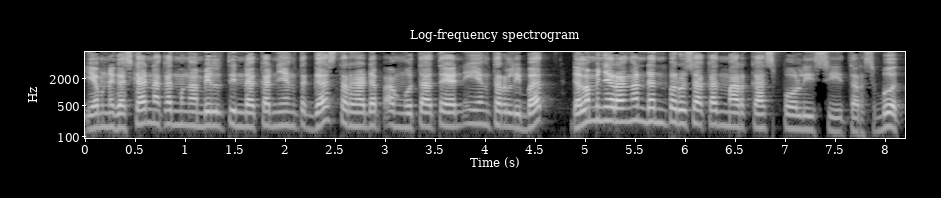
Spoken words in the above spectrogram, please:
Ia menegaskan akan mengambil tindakan yang tegas terhadap anggota TNI yang terlibat dalam penyerangan dan perusakan markas polisi tersebut.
